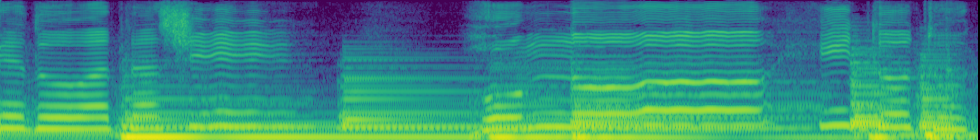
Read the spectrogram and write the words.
けど私ほんのひととき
